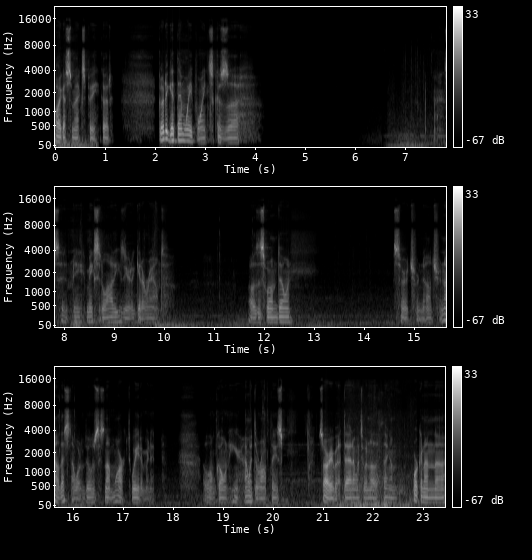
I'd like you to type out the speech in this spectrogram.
Oh, I got some XP. Good. Good to get them waypoints, because, uh... It makes it a lot easier to get around. Oh, is this what I'm doing? Search for knowledge. No, that's not what I'm doing. It's not marked. Wait a minute. Oh, I'm going here. I went the wrong place. Sorry about that. I went to another thing. I'm working on, uh...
